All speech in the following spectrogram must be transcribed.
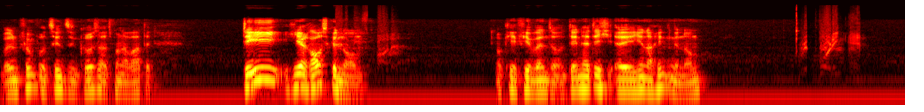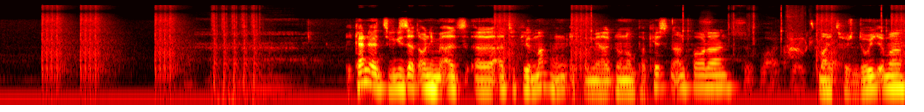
weil 5 und 10 sind größer als man erwartet. Die hier rausgenommen. Okay, vier Wände. Und den hätte ich äh, hier nach hinten genommen. Ich kann jetzt, wie gesagt, auch nicht mehr als, äh, allzu viel machen. Ich kann mir halt nur noch ein paar Kisten anfordern. Das mache ich zwischendurch immer.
